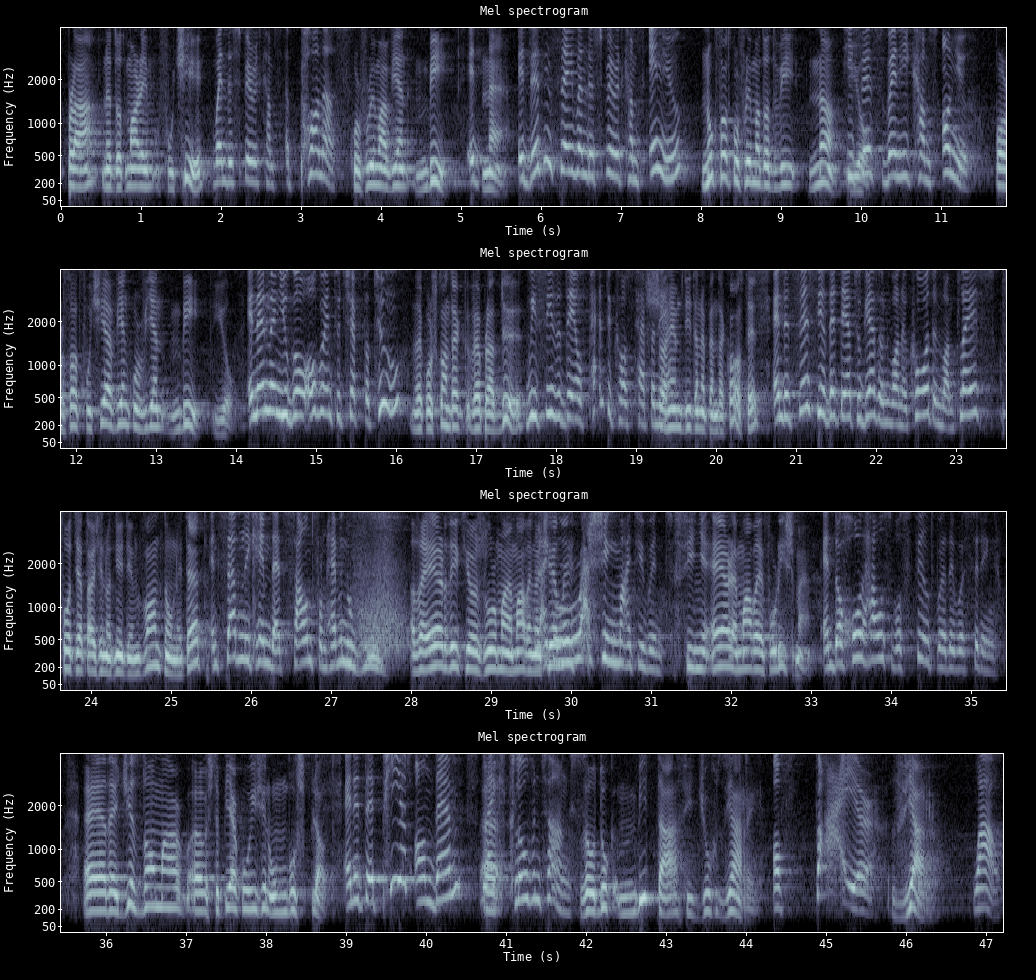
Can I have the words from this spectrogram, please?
Pra, ne do të marrim fuqi. When the Spirit comes upon us. Kur Fryma vjen mbi ne. It didn't say when the Spirit comes in you. Nuk thotë kur Fryma do të vijë në ju. He says when he comes on you. Por thotë fuqia vjen kur vjen mbi ju. And then when you go over into chapter two. Dhe kur shkon tek vepra dy. We see the day of Pentecost happening. Shohim ditën e Pentekostit. And it says here that they are together in one accord in one place. Thotë ata qenë në të njëjtin vënd, në unitet. And suddenly came that sound from heaven, Uuuhh! Dhe erdhi kjo zhurma e madhe nga qielli. Like a rushing mighty wind. Si një erë e madhe e furishme. And the whole house was filled where they were sitting. Edhe gjithë dhoma, shtëpia ku ishin, u mbush plot. And it appeared on them like cloven tongues. Dhe u duk mbi ta si gjuhë zjarri. Of fire! Zjarr. Wow!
